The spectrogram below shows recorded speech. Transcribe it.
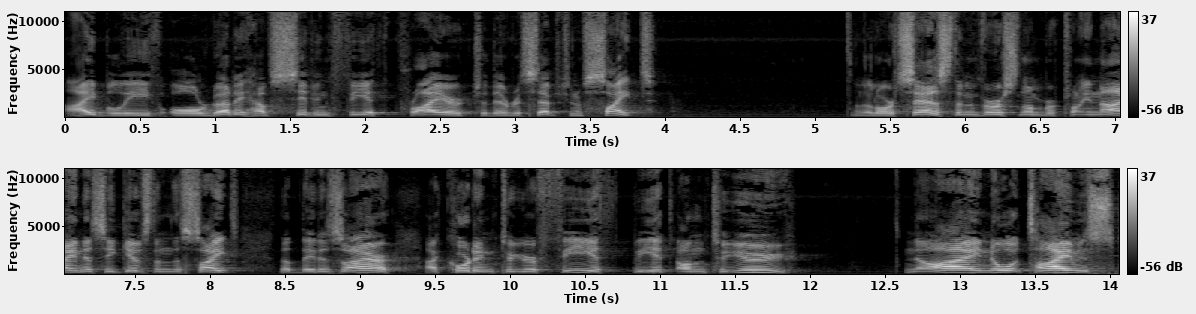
I believe already have saving faith prior to their reception of sight. The Lord says to them in verse number 29 as He gives them the sight that they desire, according to your faith be it unto you. Now, I know at times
